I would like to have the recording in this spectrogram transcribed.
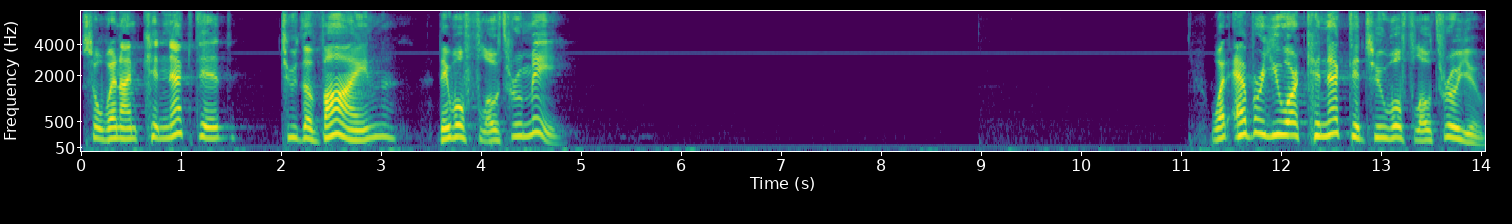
So when I'm connected to the vine, they will flow through me. Whatever you are connected to will flow through you.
